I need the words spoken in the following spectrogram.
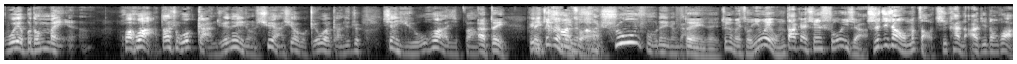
我也不懂美。画画，但是我感觉那种渲染效果给我的感觉就像油画一般啊，对，给你这个没错，很舒服那种感觉。对对，这个没错，因为我们大概先说一下，实际上我们早期看的二 D 动画，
